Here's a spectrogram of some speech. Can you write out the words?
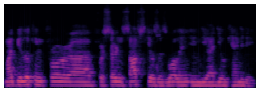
might be looking for uh, for certain soft skills as well in, in the ideal candidate.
